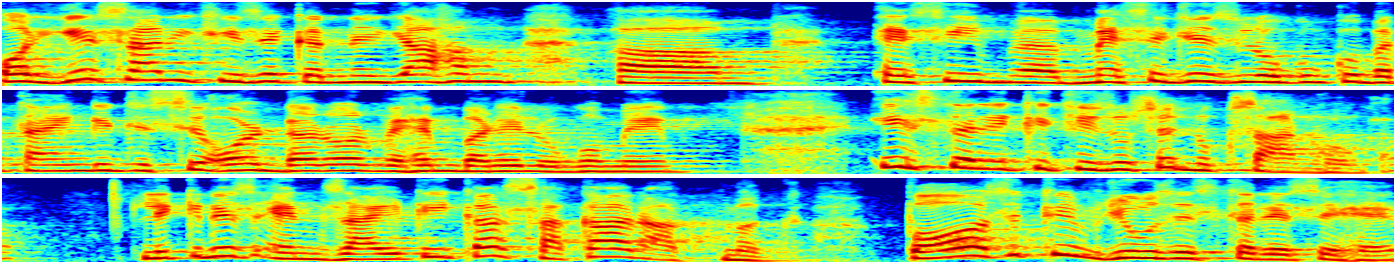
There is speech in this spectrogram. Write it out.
और ये सारी चीज़ें करने या हम आ, ऐसी मैसेजेस लोगों को बताएँगे जिससे और डर और वहम बढ़े लोगों में। इस तरह की चीज़ों से नुकसान होगा। लेकिन इस एनजाइटी का सकारात्मक पॉजिटिव यूज़ इस तरह से है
